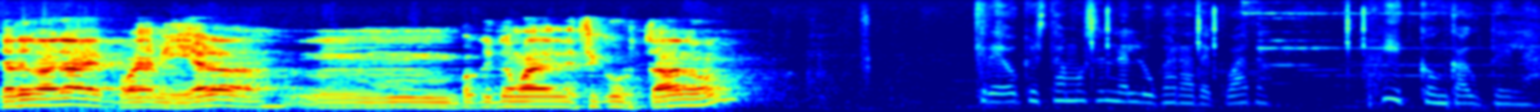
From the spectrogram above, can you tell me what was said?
Ya tengo la llave, pues vaya mierda. Mm, un poquito más de dificultad, ¿no? Creo que estamos en el lugar adecuado. Id con cautela.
